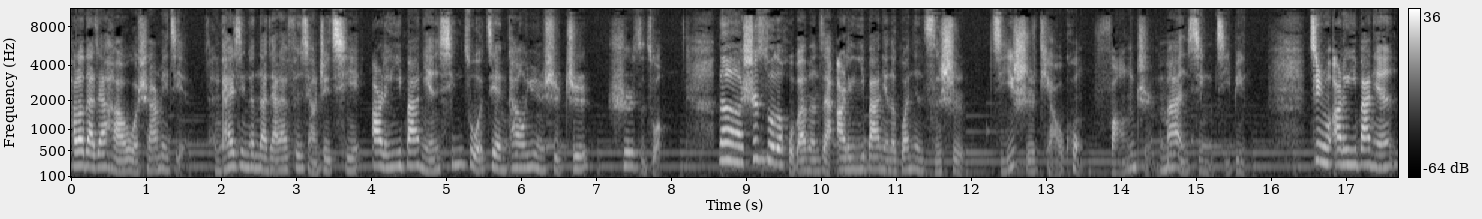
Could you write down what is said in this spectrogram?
Hello，大家好，我是二妹姐，很开心跟大家来分享这期二零一八年星座健康运势之狮子座。那狮子座的伙伴们在二零一八年的关键词是及时调控，防止慢性疾病。进入二零一八年，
